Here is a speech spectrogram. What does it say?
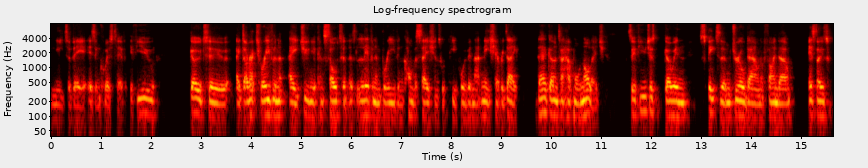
need to be is inquisitive. If you go to a director or even a junior consultant that's living and breathing conversations with people within that niche every day, they're going to have more knowledge. So if you just go in, speak to them, drill down and find out, it's those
